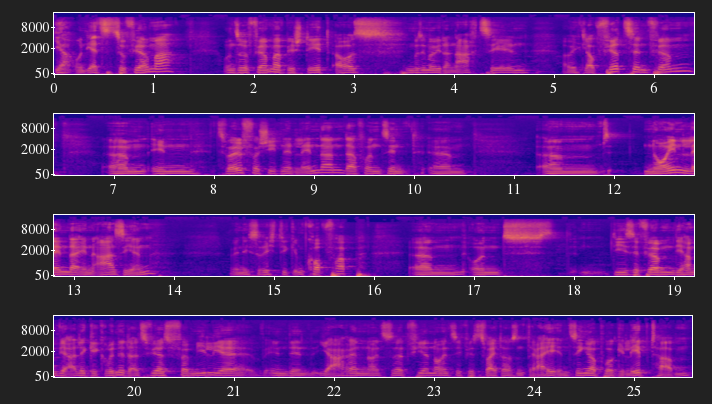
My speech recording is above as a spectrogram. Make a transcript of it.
Ja, und jetzt zur Firma. Unsere Firma besteht aus, ich muss immer wieder nachzählen, aber ich glaube 14 Firmen ähm, in zwölf verschiedenen Ländern. Davon sind ähm, ähm, neun Länder in Asien, wenn ich es richtig im Kopf habe. Ähm, und diese Firmen, die haben wir alle gegründet, als wir als Familie in den Jahren 1994 bis 2003 in Singapur gelebt haben.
